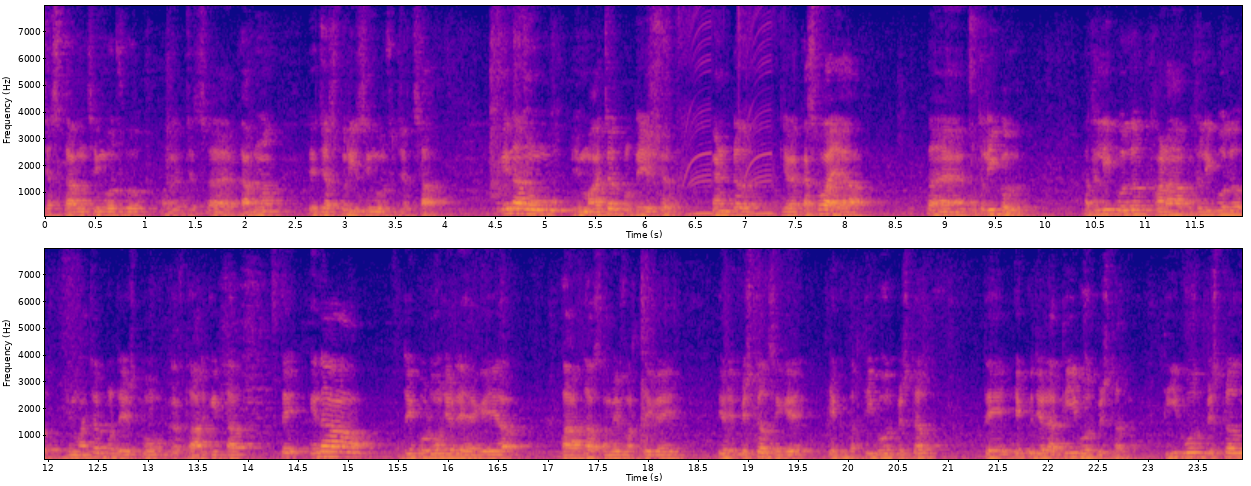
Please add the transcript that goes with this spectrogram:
ਜਸਕਰਨ ਸਿੰਘ ਉਰਫ ਅਹ, ਜਸ ਅਹ, ਤੇ ਜਸਪ੍ਰੀਤ ਸਿੰਘ ਉਰਫ ਜੱਸਾ। ਇਹਨਾਂ ਨੂੰ ਹਿਮਾਚਲ ਪ੍ਰਦੇਸ਼ ਪਿੰਡ ਜਿਹੜਾ ਕਸਬਾ ਆ ਅਹ, ਅਤਲੀ ਪੁੱਲ ਥਾਣਾ ਅਤਲੀ ਪਤਲੀਕੁਲ ਹਿਮਾਚਲ ਪ੍ਰਦੇਸ਼ ਤੋਂ ਗ੍ਰਿਫਤਾਰ ਕੀਤਾ ਤੇ ਇਹਨਾਂ ਦੇ ਕੋਲੋਂ ਜਿਹੜੇ ਹੈਗੇ ਆ ਵਾਰਦਾਤ ਸਮੇਂ ਵਰਤੇ ਗਏ। ਜਿਹੜੇ ਪਿਸਟਲ ਸੀਗੇ, ਇੱਕ 32 ਬੋਰ ਪਿਸਟਲ ਤੇ ਇੱਕ ਜਿਹੜਾ 30 ਬੋਰ ਪਿਸਟਲ। 30 ਬੋਰ ਪਿਸਟਲ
